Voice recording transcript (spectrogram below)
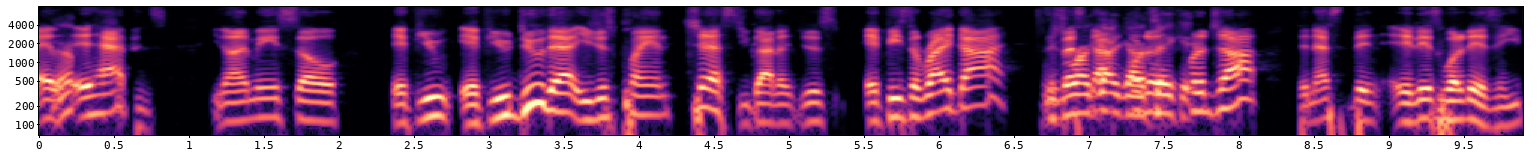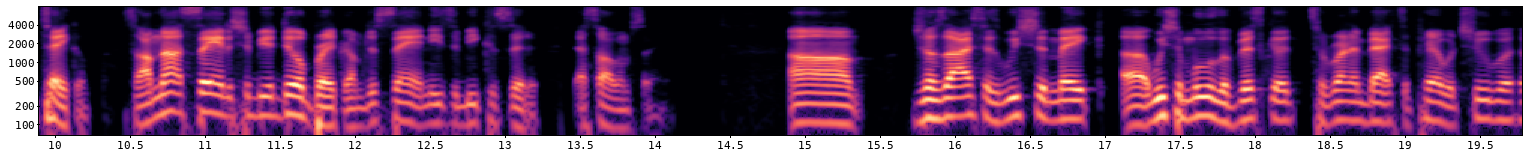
it, yep. it happens. You know what I mean? So if you if you do that, you're just playing chess. You gotta just if he's the right guy, the best right guy, guy for, the, for the job, then that's then it is what it is, and you take them. So I'm not saying it should be a deal breaker. I'm just saying it needs to be considered. That's all I'm saying. Um, Josiah says we should make uh we should move Laviska to running back to pair with Chuba.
